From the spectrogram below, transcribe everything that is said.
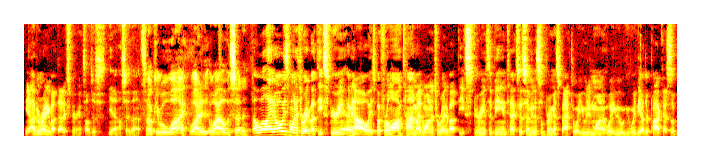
yeah. I've been writing about that experience. I'll just yeah. I'll say that. So. Okay, well, why? Why? Why all of a sudden? Uh, well, I'd always wanted to write about the experience. I mean, not always, but for a long time, I'd wanted to write about the experience of being in Texas. I mean, this will bring us back to what you didn't want, what you were the other podcasts so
